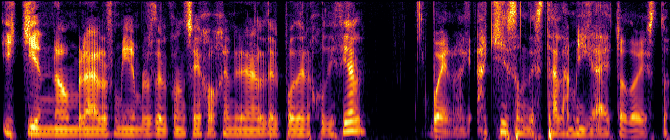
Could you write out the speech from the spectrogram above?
¿y quién nombra a los miembros del Consejo General del Poder Judicial? Bueno, aquí es donde está la amiga de todo esto.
